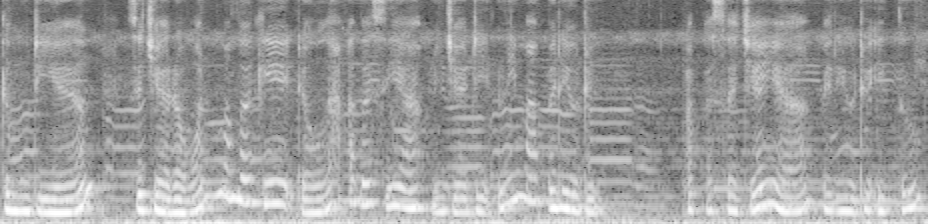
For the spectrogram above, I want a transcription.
Kemudian, sejarawan membagi Daulah Abbasiyah menjadi lima periode. Apa saja ya periode itu?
